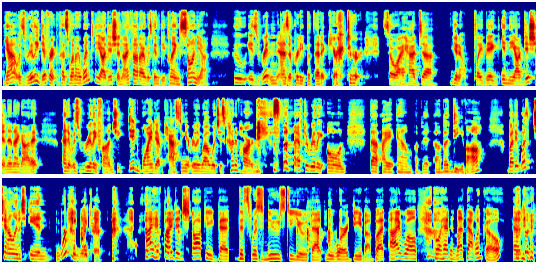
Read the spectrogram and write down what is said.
Yeah, it was really different because when I went to the audition, I thought I was going to be playing Sonia, who is written as a pretty pathetic character. So I had to, you know, play big in the audition and I got it. And it was really fun. She did wind up casting it really well, which is kind of hard because I have to really own that I am a bit of a diva but it was a challenge in working with her. I find it shocking that this was news to you that you were a diva, but I will go ahead and let that one go. And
